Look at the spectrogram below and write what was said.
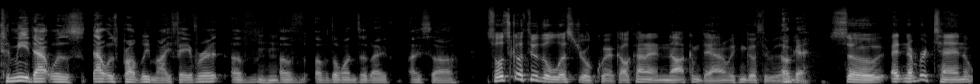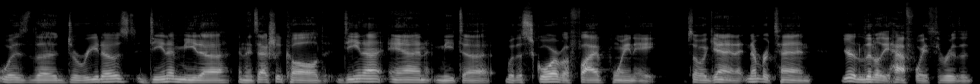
To me, that was that was probably my favorite of mm-hmm. of of the ones that I I saw. So let's go through the list real quick. I'll kind of knock them down. We can go through them. Okay. So at number 10 was the Doritos Dina Mita, and it's actually called Dina and Mita with a score of a 5.8. So again, at number 10, you're literally halfway through the,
